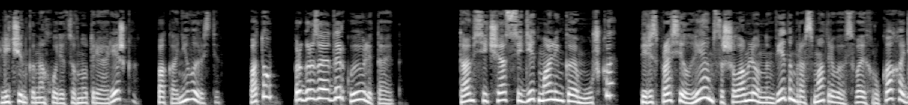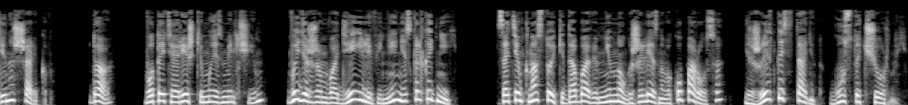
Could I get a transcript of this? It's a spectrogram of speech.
Личинка находится внутри орешка, пока не вырастет. Потом прогрызает дырку и улетает. «Там сейчас сидит маленькая мушка?» — переспросил Лем с ошеломленным видом, рассматривая в своих руках один из шариков. «Да, вот эти орешки мы измельчим, выдержим в воде или вине несколько дней. Затем к настойке добавим немного железного купороса, и жидкость станет густо-черной.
